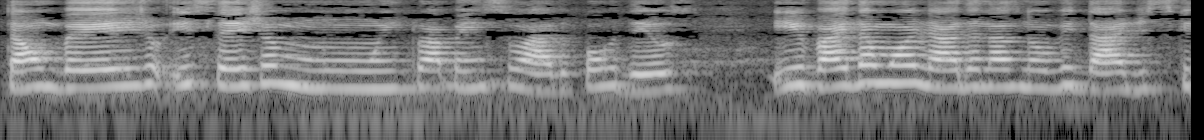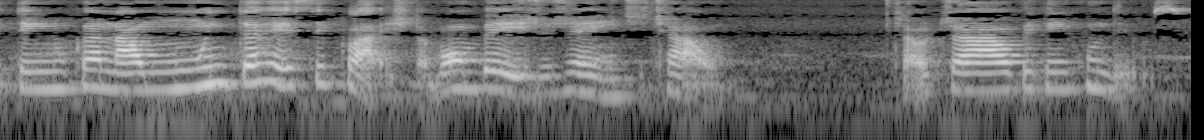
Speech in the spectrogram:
Então, um beijo e seja muito abençoado por Deus. E vai dar uma olhada nas novidades que tem no canal, muita reciclagem, tá bom? Beijo, gente. Tchau. Tchau, tchau. Fiquem com Deus.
